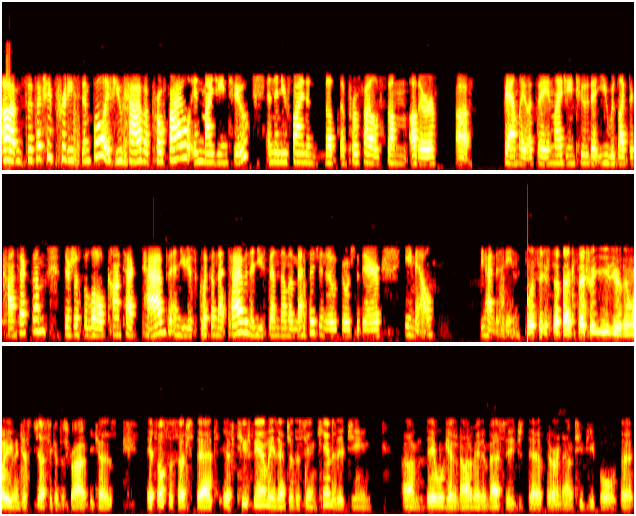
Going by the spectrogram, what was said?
Um, so it's actually pretty simple. If you have a profile in MyGene2, and then you find a, a profile of some other uh, family, let's say in MyGene2, that you would like to contact them, there's just a little contact tab, and you just click on that tab, and then you send them a message, and it'll go to their email behind the scenes. Let's take a step back. It's actually easier than what even just Jessica described because it's also such that if two families enter the same candidate gene, um, they will get an automated message that there are now two people that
